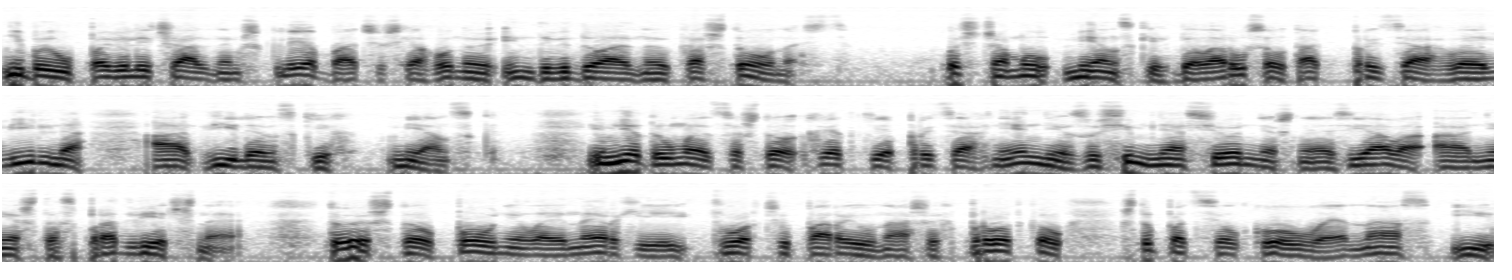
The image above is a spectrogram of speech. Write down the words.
Нібы ў павелічальным шкле бачыш ягоную індывідуальную каштоўнасць. Вось чаму менскіх беларусаў так прыцягвае вільня, а віленскіх менск. І мне думаецца, што гэткія прыцягненні зусім не сённяшняя з'ява, а нешта спрадвечнае. Тое, што поўніла энергіяй творчы парыў нашых продкаў, што падсілкоўвае нас і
